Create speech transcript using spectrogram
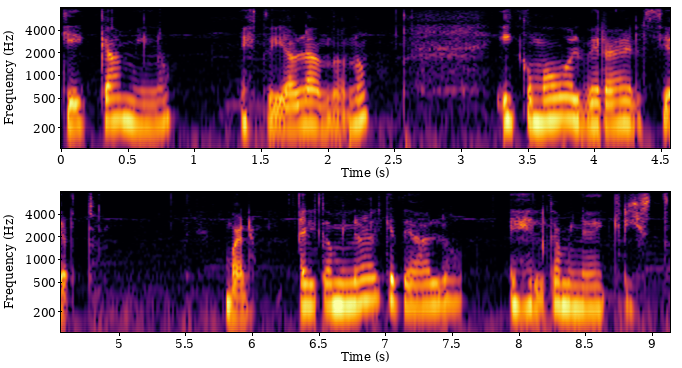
qué camino estoy hablando, ¿no? Y cómo volver a él, ¿cierto? Bueno, el camino del que te hablo es el camino de Cristo,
